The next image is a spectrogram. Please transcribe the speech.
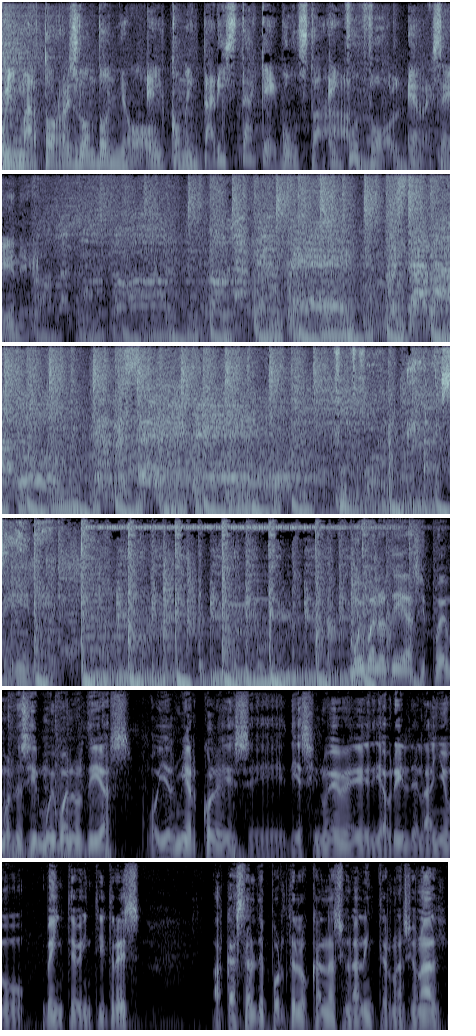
Wilmar Torres Londoño, el comentarista que gusta en fútbol RCN. Fútbol RCN. Muy buenos días y podemos decir muy buenos días. Hoy es miércoles 19 de abril del año 2023. Acá está el deporte local, nacional e internacional.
